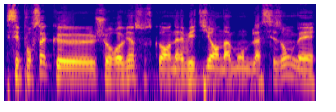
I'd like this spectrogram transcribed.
c'est pour ça que je reviens sur ce qu'on avait dit en amont de la saison. Mais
